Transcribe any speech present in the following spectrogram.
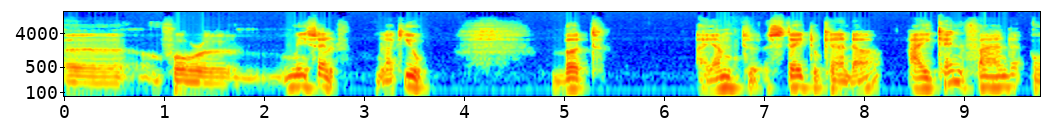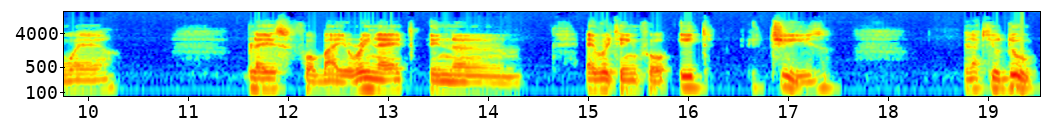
uh, for uh, myself, like you. but I am to stay to Canada. I can find where place for buy rennet in um, everything for eat cheese like you do.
